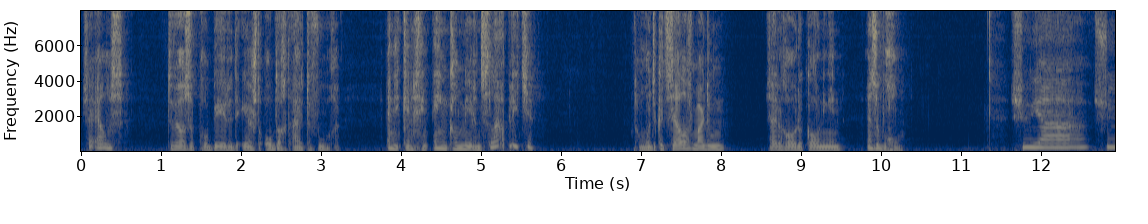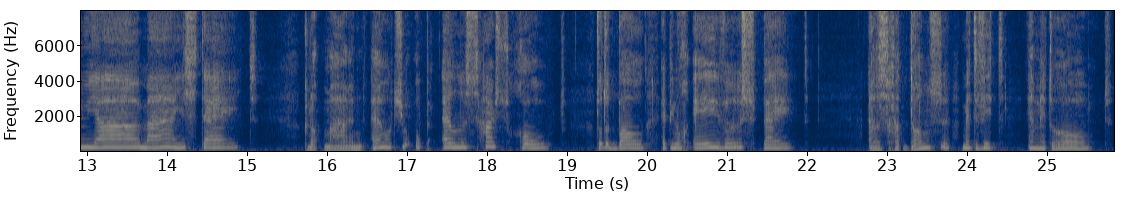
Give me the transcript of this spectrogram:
zei Alice, terwijl ze probeerde de eerste opdracht uit te voeren. En ik ken geen één kalmerend slaapliedje. Dan moet ik het zelf maar doen, zei de rode koningin en ze begon. Suja, suja, majesteit, knap maar een uiltje op Alice haar schoot. Tot het bal heb je nog even respijt. Alice gaat dansen met wit en met rood.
